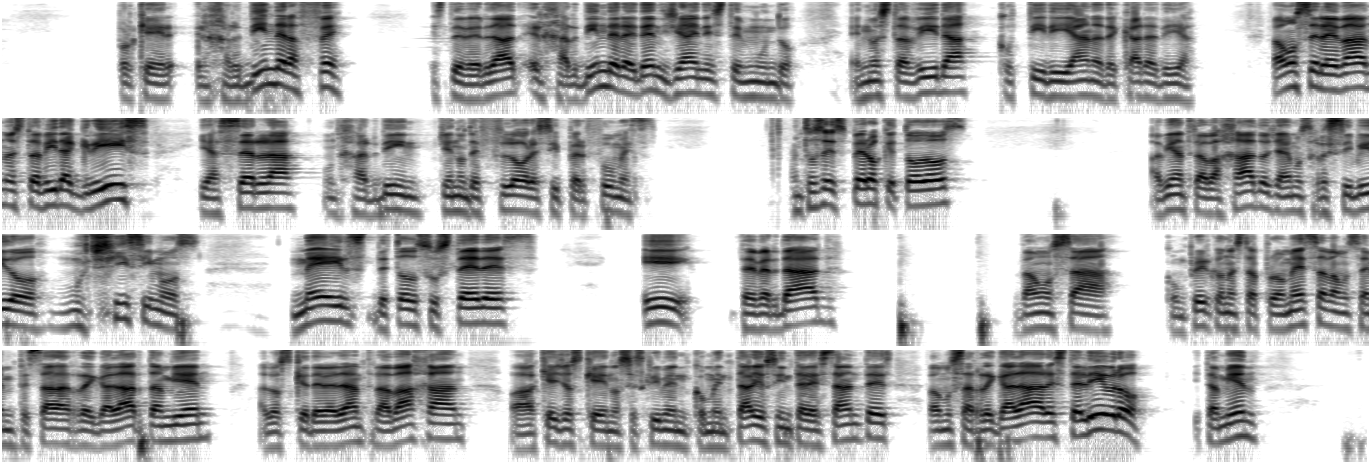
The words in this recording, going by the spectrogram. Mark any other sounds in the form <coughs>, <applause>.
porque el jardín de la fe es de verdad el jardín del Edén ya en este mundo, en nuestra vida cotidiana de cada día. Vamos a elevar nuestra vida gris y hacerla un jardín lleno de flores y perfumes. Entonces espero que todos habían trabajado, ya hemos recibido muchísimos mails de todos ustedes y de verdad vamos a cumplir con nuestra promesa, vamos a empezar a regalar también a los que de verdad trabajan o a aquellos que nos escriben comentarios interesantes, vamos a regalar este libro y también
